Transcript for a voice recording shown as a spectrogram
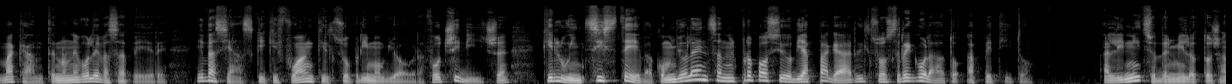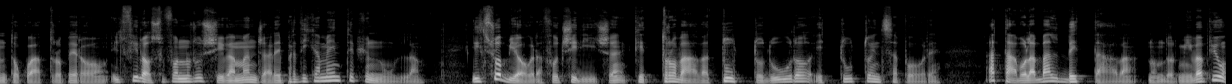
Ma Kant non ne voleva sapere e Vasiansky, che fu anche il suo primo biografo, ci dice che lui insisteva con violenza nel proposito di appagare il suo sregolato appetito. All'inizio del 1804, però, il filosofo non riusciva a mangiare praticamente più nulla. Il suo biografo ci dice che trovava tutto duro e tutto insapore a tavola balbettava, non dormiva più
